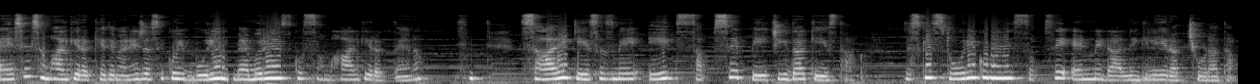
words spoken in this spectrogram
ऐसे संभाल के रखे थे मैंने जैसे कोई बुरी मेमोरीज को संभाल के रखते हैं ना। सारे केसेस में एक सबसे पेचीदा केस था, जिसकी स्टोरी को मैंने सबसे एंड में डालने के लिए रख छोड़ा था।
